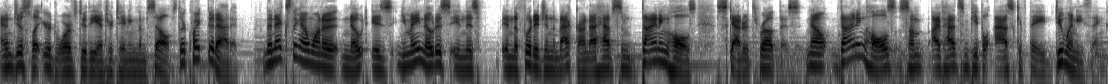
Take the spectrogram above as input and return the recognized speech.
and just let your dwarves do the entertaining themselves. They're quite good at it. The next thing I want to note is you may notice in this in the footage in the background I have some dining halls scattered throughout this. Now, dining halls, some I've had some people ask if they do anything.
